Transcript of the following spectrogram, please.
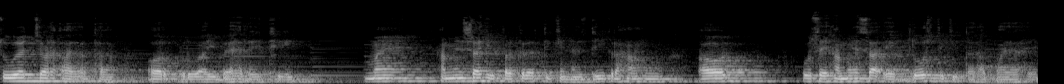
सूरज चढ़ आया था और पुरवाई बह रही थी। मैं हमेशा ही प्रकृति के नज़दीक रहा हूँ और उसे हमेशा एक दोस्त की तरह पाया है,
